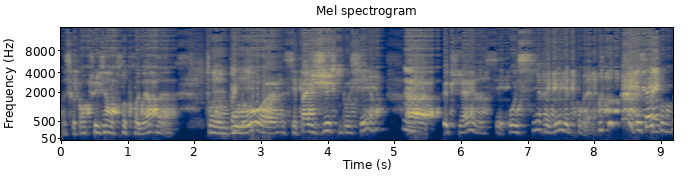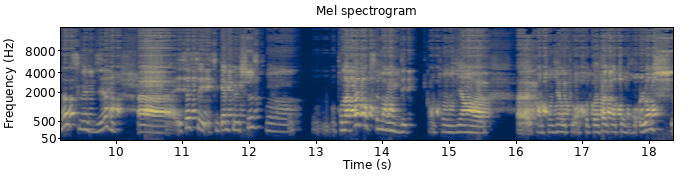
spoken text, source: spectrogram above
parce que quand tu deviens entrepreneur, euh, ton boulot, euh, c'est pas juste bosser. Hein, mm. que tu aimes, c'est aussi régler les problèmes. et ça, il faut bien se le dire. et ça, c'est quelque chose qu'on n'a pas forcément idée quand on devient quand on devient auto-entrepreneur, enfin, quand on lance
